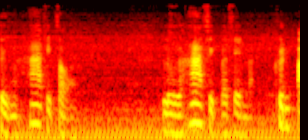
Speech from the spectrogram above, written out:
ถึง 52 หรือ 50%ขึ้นไป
